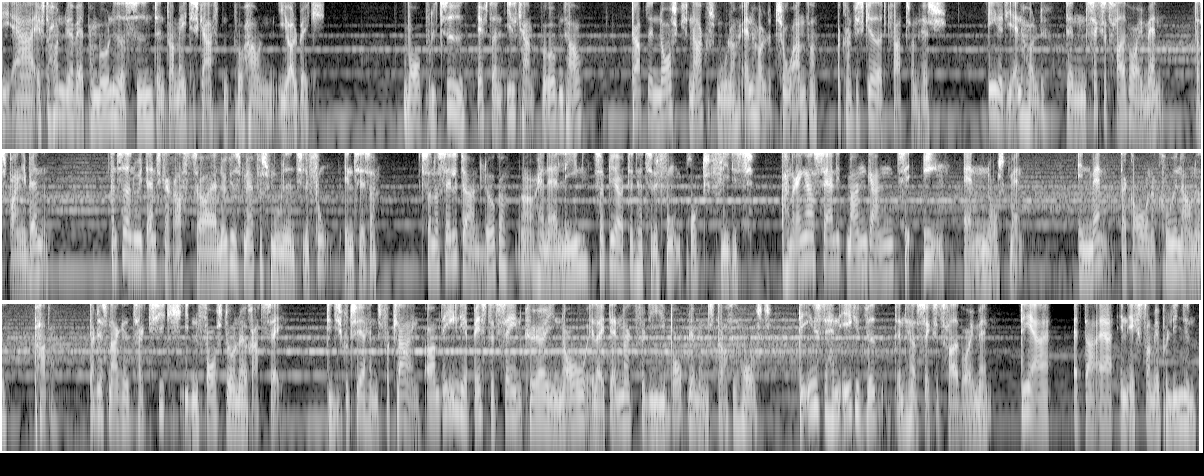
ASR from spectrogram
Det er efterhånden ved at være et par måneder siden den dramatiske aften på havnen i Aalbæk, hvor politiet efter en ildkamp på åbent hav dræbte en norsk narkosmugler, anholdte to andre og konfiskerede et kvart ton hash. En af de anholdte, den 36-årige mand, der sprang i vandet. Han sidder nu i dansk arrest og er lykkedes med at få smuglet en telefon ind til sig. Så når celledøren lukker, og han er alene, så bliver den her telefon brugt flittigt. Og han ringer særligt mange gange til en anden norsk mand. En mand, der går under kodenavnet Papa. Der bliver snakket taktik i den forestående retssag. De diskuterer hans forklaring, og om det egentlig er bedst, at sagen kører i Norge eller i Danmark, fordi hvor bliver man straffet hårdest? Det eneste, han ikke ved, den her 36-årige mand, det er, at der er en ekstra med på linjen.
